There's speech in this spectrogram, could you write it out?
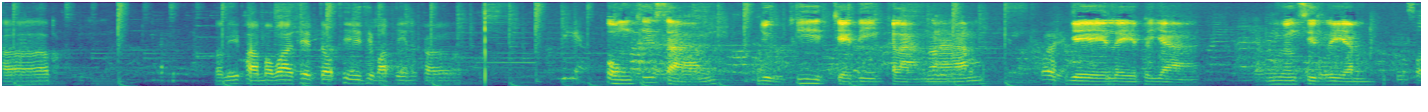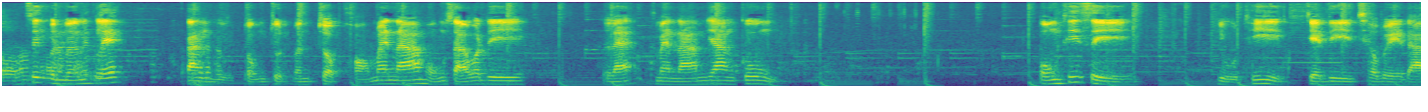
ครับ ตอนนี้พามาไหว้เทพเจ้าที่ที่วัดนี้นะครับ องค์ที่สามอยู่ที่เจดีย์กลางน้ำเยเลพยา เมืองสิเรียม ซึ่งเป็นเมืองเล็กๆ ตั้งอยู่ตรงจุดบรรจบของแม่น้ำหงสาวดี และแม่น้ำย่างกุ้ง องค์ที่สี่อยู่ที่เจดีย์ชเวดา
